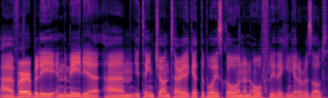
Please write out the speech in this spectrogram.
uh, verbally in the media. Um, you think John Terry will get the boys going and hopefully they can get a result.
